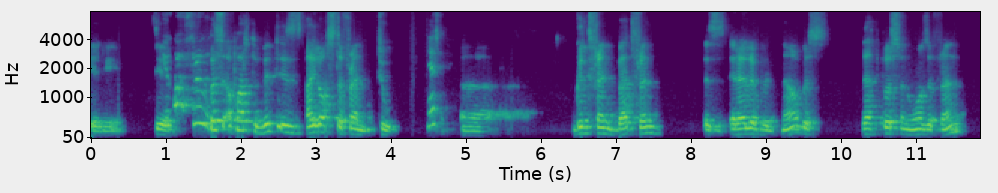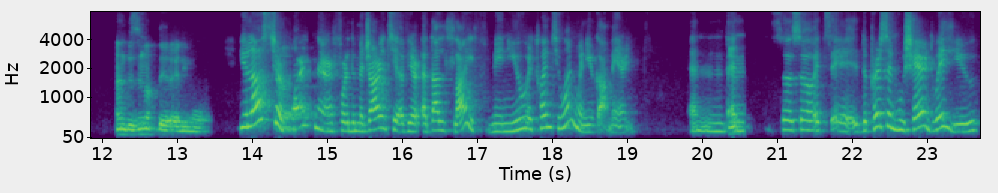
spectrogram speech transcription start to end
يعني, yeah. You got through. But a part of it is I lost a friend too. Yes. Uh, good friend, bad friend is irrelevant now, but that person was a friend and is not there anymore. You lost your uh, partner for the majority of your adult life. I mean, you were 21 when you got married. And, yeah. and so, so it's uh, the person who shared with you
